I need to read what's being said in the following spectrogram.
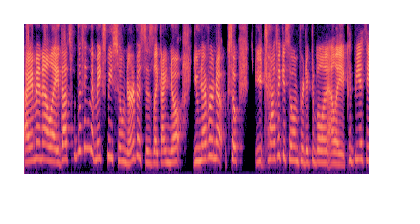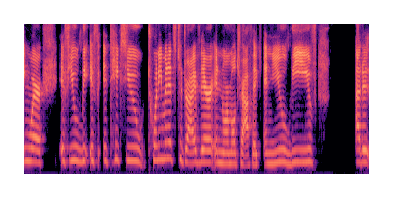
I am in LA. That's the thing that makes me so nervous is like I know you never know. So you, traffic is so unpredictable in LA. It could be a thing where if you if it takes you 20 minutes to drive there in normal traffic and you leave at a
